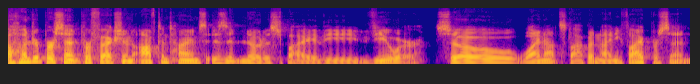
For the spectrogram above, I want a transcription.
100% perfection oftentimes isn't noticed by the viewer. So why not stop at 95%?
